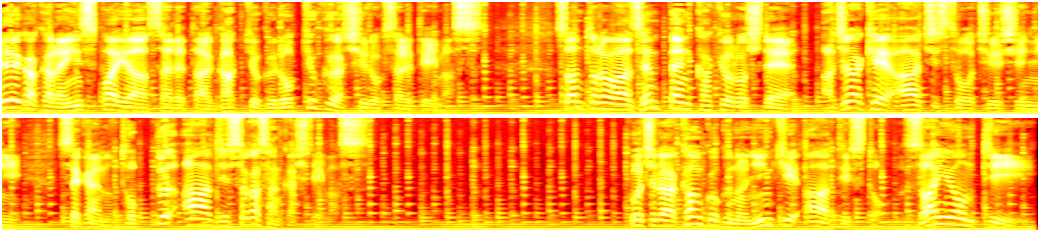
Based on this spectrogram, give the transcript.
映画からインスパイアされた楽曲6曲が収録されています。サントラは全編書き下ろしでアジア系アーティストを中心に世界のトップアーティストが参加しています。こちら韓国の人気アーティストザイオン T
